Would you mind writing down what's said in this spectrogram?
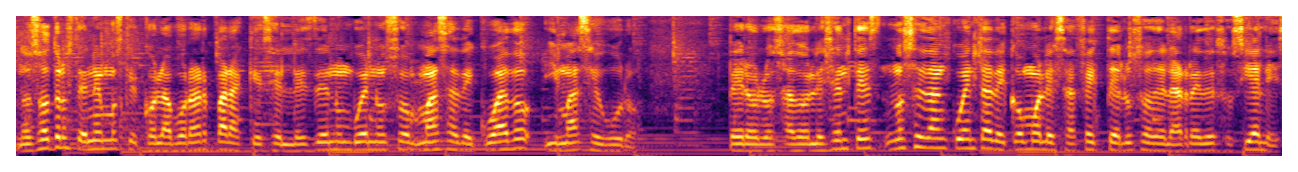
nosotros tenemos que colaborar para que se les den un buen uso más adecuado y más seguro. Pero los adolescentes no se dan cuenta de cómo les afecta el uso de las redes sociales,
